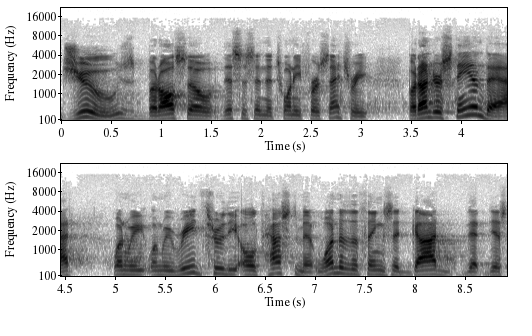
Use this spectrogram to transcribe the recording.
Jews, but also this is in the 21st century. But understand that when we, when we read through the Old Testament, one of the things that God, that just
